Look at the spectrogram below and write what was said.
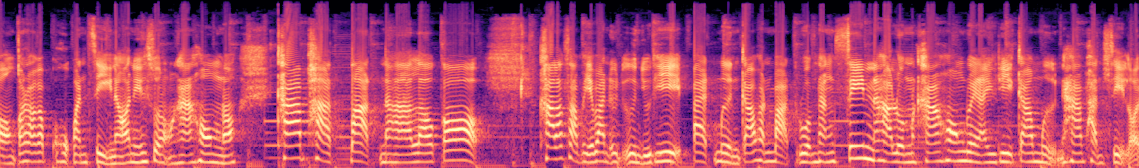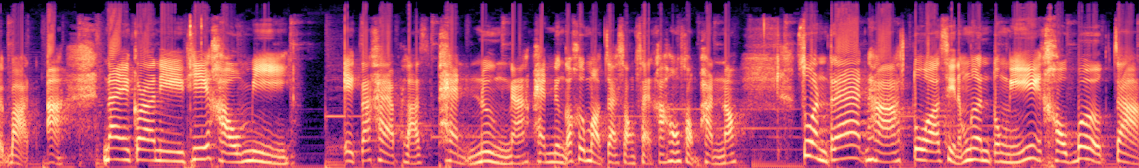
2 ก็เท่ากับ 6,400เนาะอันนี้ส่วนของค่าห้องเนาะค่าผ่าตัดนะคะ แล้วก็ค่ารักษาพยาบาลอื่นๆ อยู่ที่ 89,000 บาท รวมทั้งสิ้นนะคะ รวมค่าห้องด้วยนะอยู่ที่ 95,400 บาทอะในกรณีที่เขามี เอกตาแคร์พลัสแผ่นหนึ่งนะ แผ่นหนึ่งก็คือเหมาจ่าย2 0 0 0 0ค่าห้อง2,000เนาะ ส่วนแรกนะคะ ตัวสีน้ำเงินตรงนี้เขาเบิกจาก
